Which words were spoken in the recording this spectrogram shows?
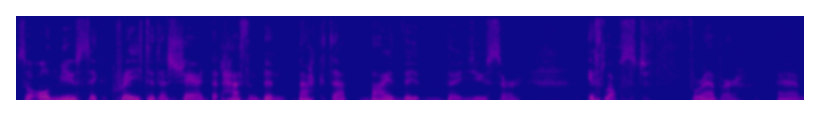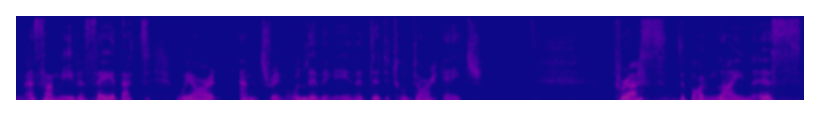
So all music created and shared that hasn't been backed up by the, the user is lost forever. Um, and some even say that we are entering or living in a digital dark age. For us, the bottom line is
